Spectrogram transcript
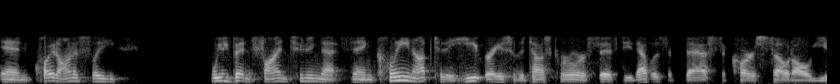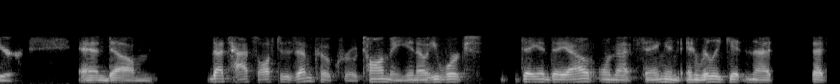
And quite honestly, we've been fine tuning that thing clean up to the heat race of the Tuscarora 50. That was the best the cars felt all year. And um, that's hats off to the Zemco crew. Tommy, you know, he works day in day out on that thing and, and really getting that that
